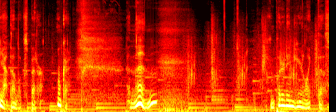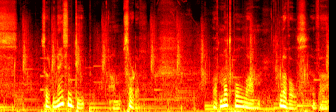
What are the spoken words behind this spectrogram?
Yeah, that looks better. Okay. And then you can put it in here like this. So it'll be nice and deep, um, sort of. Of multiple um, levels of, uh,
